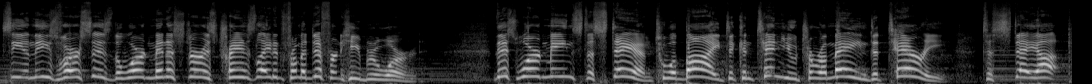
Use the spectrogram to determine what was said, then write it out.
See, in these verses, the word minister is translated from a different Hebrew word. This word means to stand, to abide, to continue, to remain, to tarry, to stay up.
